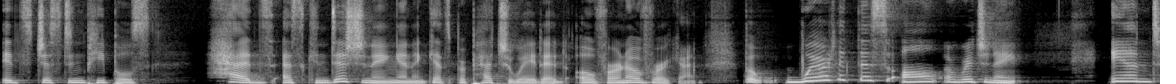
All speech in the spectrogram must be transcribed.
it's just in people's heads as conditioning and it gets perpetuated over and over again? But where did this all originate? And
